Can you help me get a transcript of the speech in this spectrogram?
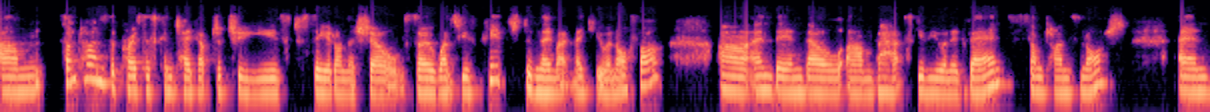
Um, sometimes the process can take up to two years to see it on the shelves. So once you've pitched, and they might make you an offer, uh, and then they'll um, perhaps give you an advance, sometimes not. And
